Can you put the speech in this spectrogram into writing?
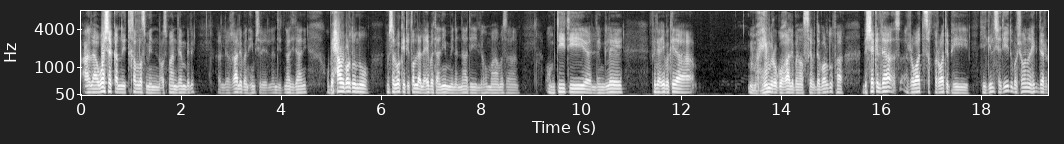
على وشك إنه يتخلص من عثمان ديمبلي. اللي غالبا هيمشي للنادي نادي ثاني وبيحاول برضه إنه في نفس الوقت يطلع لعيبة ثانيين من النادي اللي هم مثلا أمتيتي لانجلي في لعيبة كده هيمرقوا غالبا الصيف ده برضه فده بالشكل ده الرواتب سقف الرواتب هي هيقل شديد وبرشلونة يقدر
